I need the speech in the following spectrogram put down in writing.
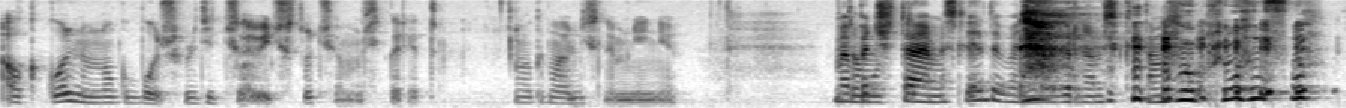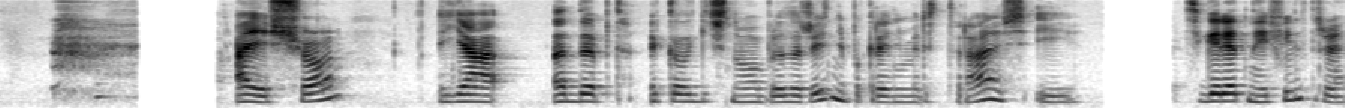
алкоголь намного больше вредит человечеству, чем сигареты. Это мое личное мнение. Мы Потому почитаем что... исследования и вернемся к этому вопросу. А еще я адепт экологичного образа жизни, по крайней мере, стараюсь, и сигаретные фильтры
